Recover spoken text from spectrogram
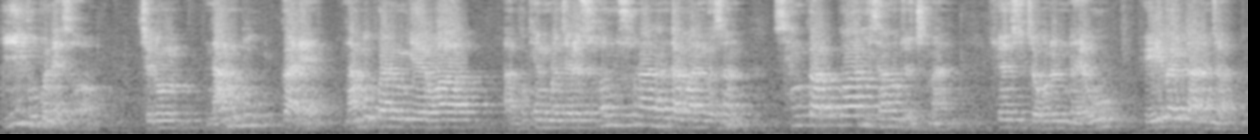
이 부분에서 지금 남북 간의 남북 관계와 아, 북핵 문제를 선순환한다고 하는 것은 생각과 이상은 좋지만 현실적으로는 매우 괴리가 있다는 점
